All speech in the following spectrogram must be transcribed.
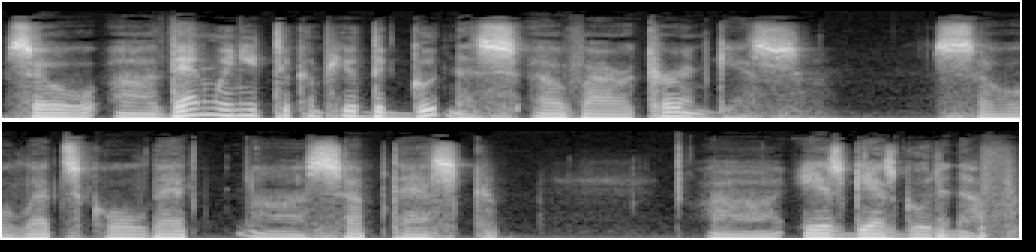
So uh, then we need to compute the goodness of our current guess. So let's call that uh, subtask uh, is guess good enough.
